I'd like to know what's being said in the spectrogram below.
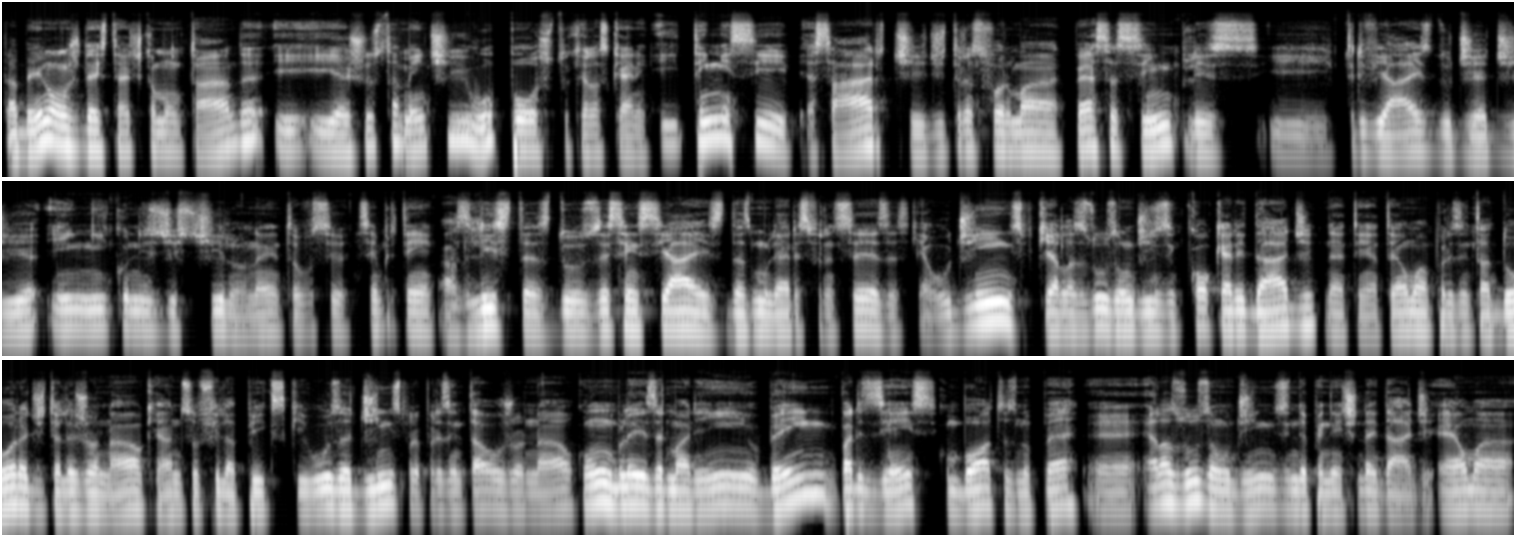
Tá bem longe da estética montada e, e, é justamente o oposto que elas querem. E tem esse, essa arte de transformar peças simples e triviais do dia a dia em ícones de estilo, né? Então você sempre tem as listas dos essenciais das mulheres francesas, que é o jeans, porque elas usam jeans em qualquer idade, né? Tem até uma apresentadora de telejornal, que é a Anne-Sophie Lapix, que usa jeans para apresentar o jornal, com um blazer marinho, bem parisiense, com botas no pé. É, elas usam jeans independente da idade é, uma,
